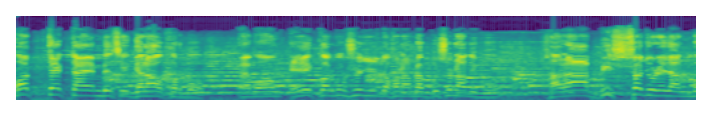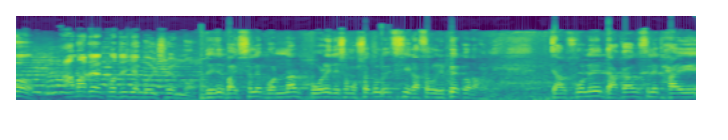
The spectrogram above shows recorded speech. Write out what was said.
প্রত্যেকটা এমবেসি ঘেরাও করব এবং এই কর্মসূচি যখন আমরা ঘোষণা দেব, সারা বিশ্ব জুড়ে জানব আমাদের প্রতি যে বৈষম্য। দুই হাজার বাইশ সালে বন্যার পরে যে সমস্যাগুলো হয়েছে, সেই রাস্তাগুলো রিপেয়ার করা হয়নি। যার ফলে ঢাকা সিলেট হাইওয়ে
